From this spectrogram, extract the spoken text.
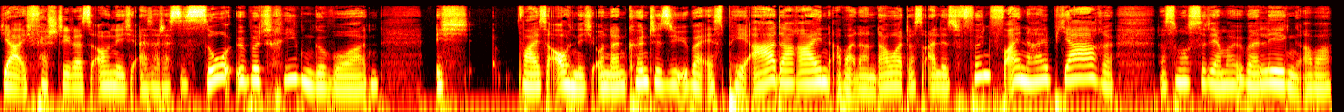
Ja, ich verstehe das auch nicht. Also, das ist so übertrieben geworden. Ich weiß auch nicht. Und dann könnte sie über SPA da rein, aber dann dauert das alles fünfeinhalb Jahre. Das musst du dir mal überlegen. Aber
